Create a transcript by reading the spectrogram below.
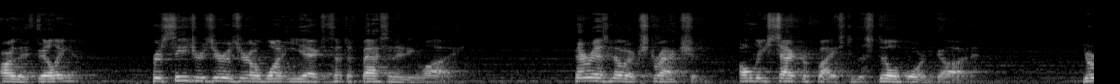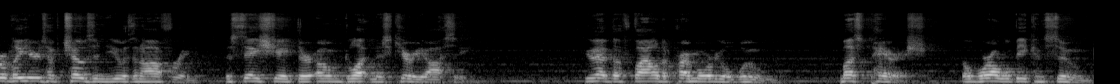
Are they filling? Procedure 001-EX is such a fascinating lie. There is no extraction, only sacrifice to the stillborn god. Your leaders have chosen you as an offering to satiate their own gluttonous curiosity. You have defiled a primordial womb. Must perish. The world will be consumed.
